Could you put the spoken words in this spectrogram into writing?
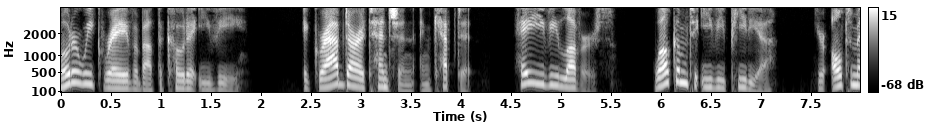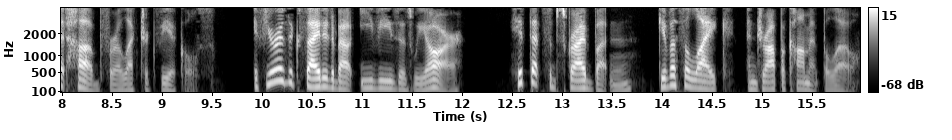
Motor Week rave about the Coda EV. It grabbed our attention and kept it. Hey EV lovers. Welcome to EVpedia, your ultimate hub for electric vehicles. If you're as excited about EVs as we are, hit that subscribe button, give us a like, and drop a comment below.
